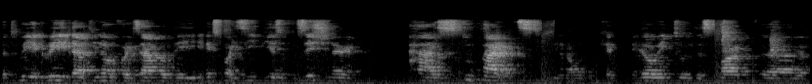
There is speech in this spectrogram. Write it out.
But we agree that, you know, for example, the XYZ a positioner has two parents. You know, can go into the smart, uh,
